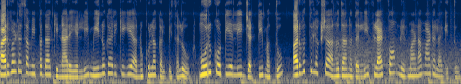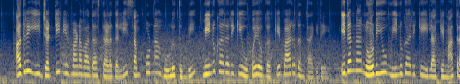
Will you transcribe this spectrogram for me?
ಹಾರವಾಡ ಸಮೀಪದ ಕಿನಾರೆಯಲ್ಲಿ ಮೀನುಗಾರಿಕೆಗೆ ಅನುಕೂಲ ಕಲ್ಪಿಸಲು ಮೂರು ಕೋಟಿಯಲ್ಲಿ ಜಟ್ಟಿ ಮತ್ತು ಅರವತ್ತು ಲಕ್ಷ ಅನುದಾನದಲ್ಲಿ ಪ್ಲಾಟ್ಫಾರ್ಮ್ ನಿರ್ಮಾಣ ಮಾಡಲಾಗಿತ್ತು. ಆದರೆ ಈ ಜಟ್ಟಿ ನಿರ್ಮಾಣವಾದ ಸ್ಥಳದಲ್ಲಿ ಸಂಪೂರ್ಣ ಹೂಳು ತುಂಬಿ ಮೀನುಗಾರರಿಗೆ ಉಪಯೋಗಕ್ಕೆ ಬಾರದಂತಾಗಿದೆ. ಇದನ್ನ ನೋಡಿಯೂ ಮೀನುಗಾರಿಕೆ ಇಲಾಖೆ ಮಾತ್ರ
